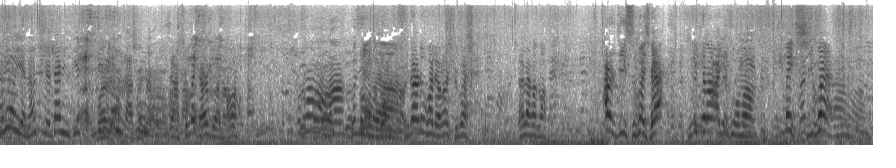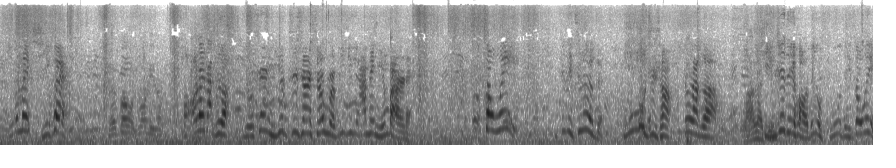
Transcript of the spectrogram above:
五六也能吃，但是你别别冻了，冻了就不好俩十块钱哥拿吧。都装好了，不行呀，一袋六块，两袋十块。来来，大哥，二斤十块钱，你没听那阿姨说吗？卖七块，你们卖七块。来帮我装里头。好嘞，大哥，有事你就吱声，小伙必须给安排明白的，到位，就得这个服务至上，是不是大哥？完了，品质得好，得有服务，得到位。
